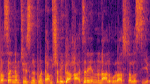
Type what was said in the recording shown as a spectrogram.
ప్రసంగం చేసినటువంటి అంశం ఇక హాజరైన నాలుగు రాష్ట్రాల సీఎం.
